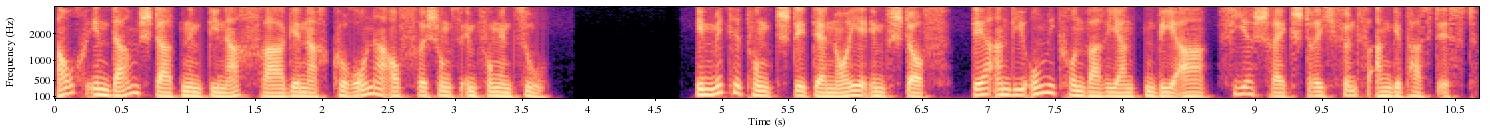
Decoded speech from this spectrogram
Auch in Darmstadt nimmt die Nachfrage nach Corona-Auffrischungsimpfungen zu. Im Mittelpunkt steht der neue Impfstoff, der an die Omikron-Varianten BA4-5 angepasst ist.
